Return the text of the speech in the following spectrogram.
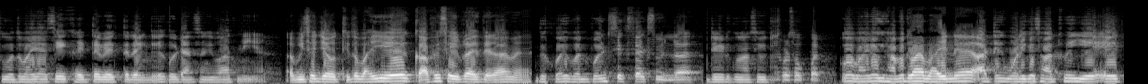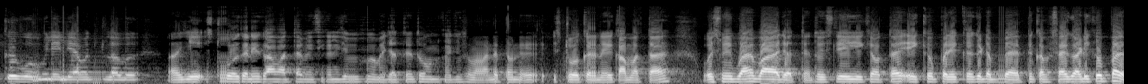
सुबह तो भाई ऐसे ही खरीदते बेचते रहेंगे कोई टेंशन की बात नहीं है। अभी से जो होती तो भाई ये काफ़ी सही प्राइस दे रहा है मैं देखो भाई 1.6 एक्स मिल रहा है डेढ़ गुना से भी थोड़ा सा ऊपर। और भाई लोग यहाँ पे तुम्हारे भाई ने आटे की बोरी के साथ में ये एक वो भी ले लिया मतलब ये स्टोर करने का काम आता है बेसिकली जब उसमें जाते हैं तो उनका जो सामान रहता है उन्हें स्टोर करने का काम आता है। और इसमें एक बार बाहर आ जाते हैं तो इसलिए ये क्या होता है एक के ऊपर एक करके डब्बे आते हैं काफ़ी सारी गाड़ी के ऊपर।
